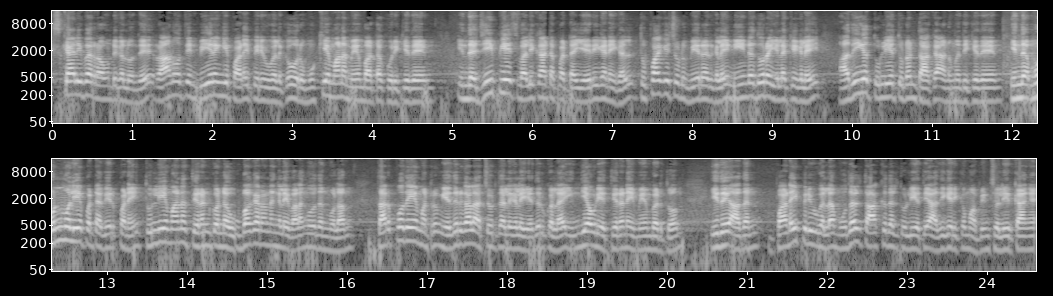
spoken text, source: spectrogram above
எக்ஸ்காலிபர் ரவுண்டுகள் வந்து இராணுவத்தின் பீரங்கி படைப்பிரிவுகளுக்கு ஒரு முக்கியமான மேம்பாட்டை குறிக்குது. இந்த ஜிபிஎஸ் வழிகாட்டப்பட்ட எரிகணைகள் துப்பாக்கி சுடும் வீரர்களை நீண்ட தூர இலக்குகளை அதிக துல்லியத்துடன் தாக்க அனுமதிக்குது. இந்த முன்மொழியப்பட்ட விற்பனை துல்லியமான திறன் கொண்ட உபகரணங்களை வழங்குவதன் மூலம் தற்போதைய மற்றும் எதிர்கால அச்சுறுத்தல்களை எதிர்கொள்ள இந்தியாவுடைய திறனை மேம்படுத்தும். இது அதன் படைப்பிரிவுகளில் முதல் தாக்குதல் துல்லியத்தை அதிகரிக்கும் அப்படின்னு சொல்லியிருக்காங்க.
